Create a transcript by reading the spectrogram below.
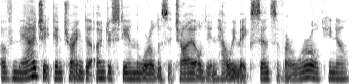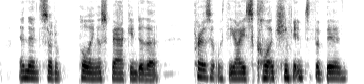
of magic and trying to understand the world as a child and how we make sense of our world, you know, and then sort of pulling us back into the present with the ice clunking into the bin.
